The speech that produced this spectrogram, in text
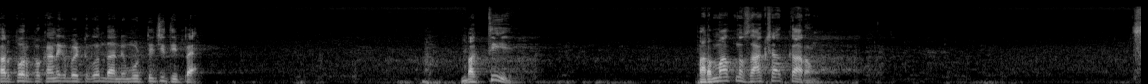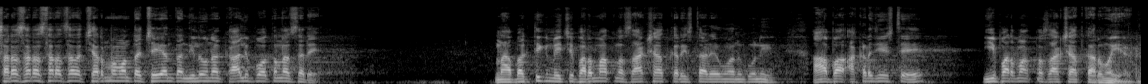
కర్పూరపు కణిక పెట్టుకొని దాన్ని ముట్టించి తిప్పా. భక్తి పరమాత్మ సాక్షాత్కారం. సరసర సరసర చర్మం అంతా చేయంతా నిలువున కాలిపోతున్నా సరే నా భక్తికి మెచ్చి పరమాత్మ సాక్షాత్కరిస్తాడేమో అనుకుని ఆ ప- అక్కడ చేస్తే ఈ పరమాత్మ సాక్షాత్కారం అయ్యాడు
